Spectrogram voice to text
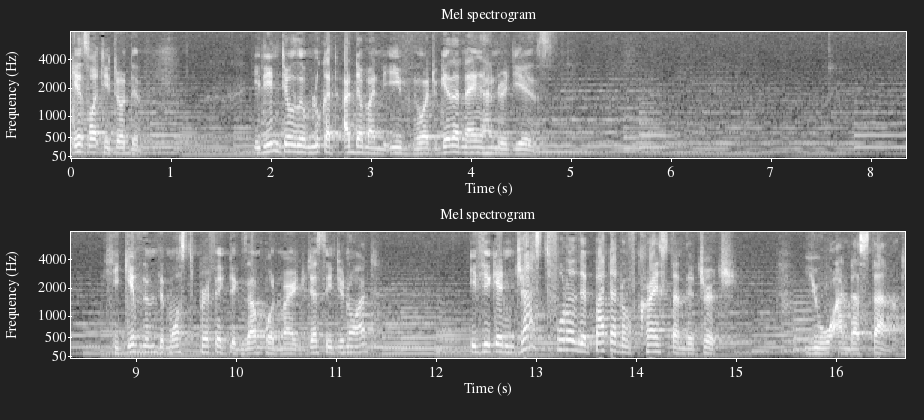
guess what he told them? He didn't tell them, look at Adam and Eve, they were together 900 years. He gave them the most perfect example on marriage. He just said, you know what? If you can just follow the pattern of Christ and the church, you will understand.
